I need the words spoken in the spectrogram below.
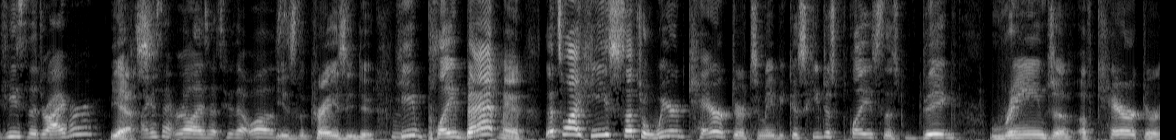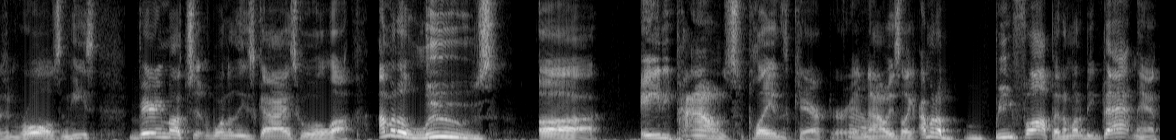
He's the driver? Yes. I guess I didn't realize that's who that was. He's the crazy dude. He played Batman. That's why he's such a weird character to me because he just plays this big range of, of characters and roles, and he's very much one of these guys who will. Uh, I'm gonna lose uh, 80 pounds to play this character, and now he's like, I'm gonna beef up and I'm gonna be Batman.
